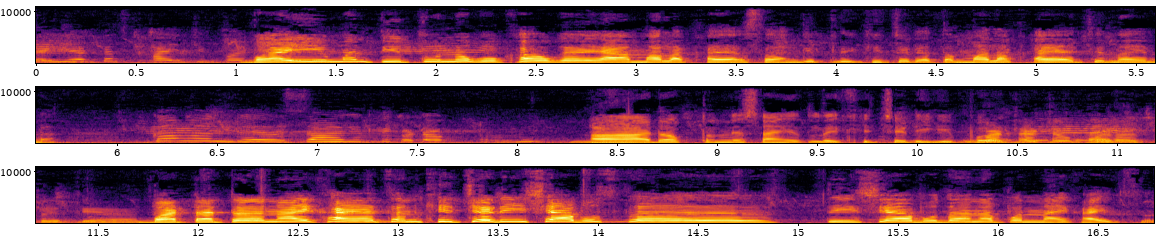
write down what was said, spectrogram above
एकच खायची पण बाई म्हणती तू नको खाऊ गे आम्हाला खाया सांगितली खिचडी. आता मला खायची नाही ना. का म्हणते? सांगितले का डॉक्टरने? हा डॉक्टरने सांगितलंय खिचडी ही बटाटा बटाट नाही खायचं आणि खिचडी शाबूस ती शाबुदाना पण नाही खायचं.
